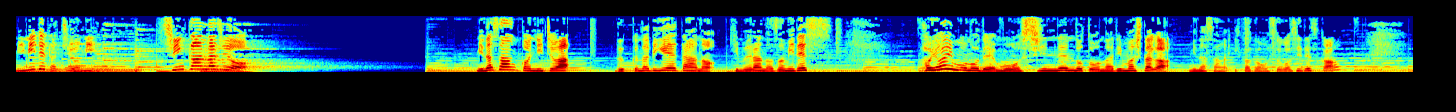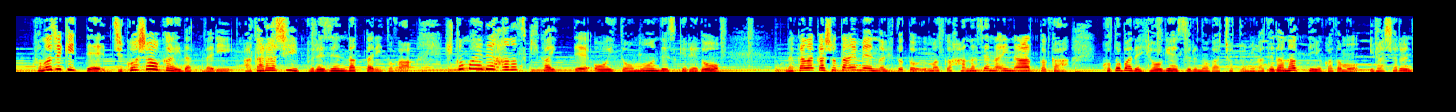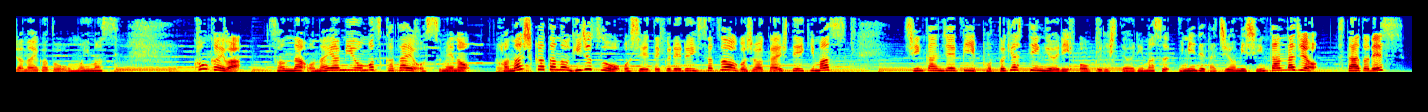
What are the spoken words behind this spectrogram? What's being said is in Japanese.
耳で立ち読み。新刊ラジオ。皆さんこんにちは。ブックナビゲーターの木村のぞみです。早いものでもう新年度となりましたが皆さんいかがお過ごしですか？この時期って自己紹介だったり新しいプレゼンだったりとか人前で話す機会って多いと思うんですけれどなかなか初対面の人とうまく話せないなとか言葉で表現するのがちょっと苦手だなっていう方もいらっしゃるんじゃないかと思います。今回はそんなお悩みを持つ方へおすすめの話し方の技術を教えてくれる一冊をご紹介していきます。新刊 JP ポッドキャスティングよりお送りしております。耳で立ち読み新刊ラジオスタートです。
